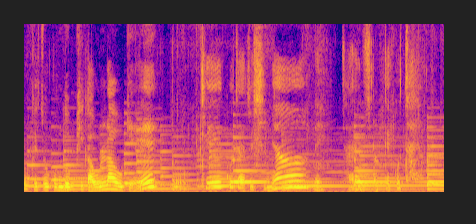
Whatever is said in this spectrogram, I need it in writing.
이렇게 조금 높이가 올라오게 이렇게 꽂아주시면 네 자연스럽게 꽂아요.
